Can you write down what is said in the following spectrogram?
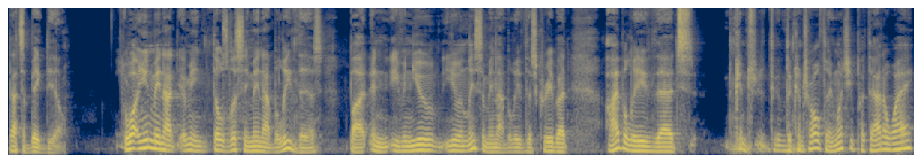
that's a big deal. Yeah. Well, you may not. I mean, those listening may not believe this, but and even you, you and Lisa may not believe this, Cree. But I believe that the control thing, once you put that away,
